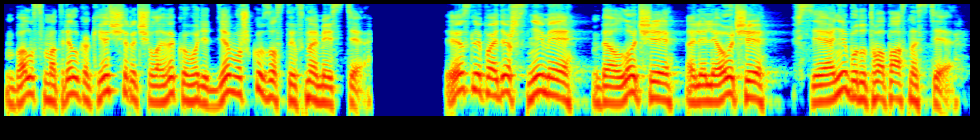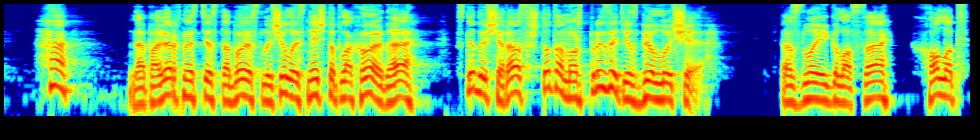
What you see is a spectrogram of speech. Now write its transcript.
Белл смотрел, как ящера-человек уводит девушку, застыв на месте. «Если пойдёшь с ними, Беллочи, Лилиочи, все они будут в опасности». «Ха! На поверхности с тобой случилось нечто плохое, да? В следующий раз что-то может произойти с Беллучи». Злые голоса, холод,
